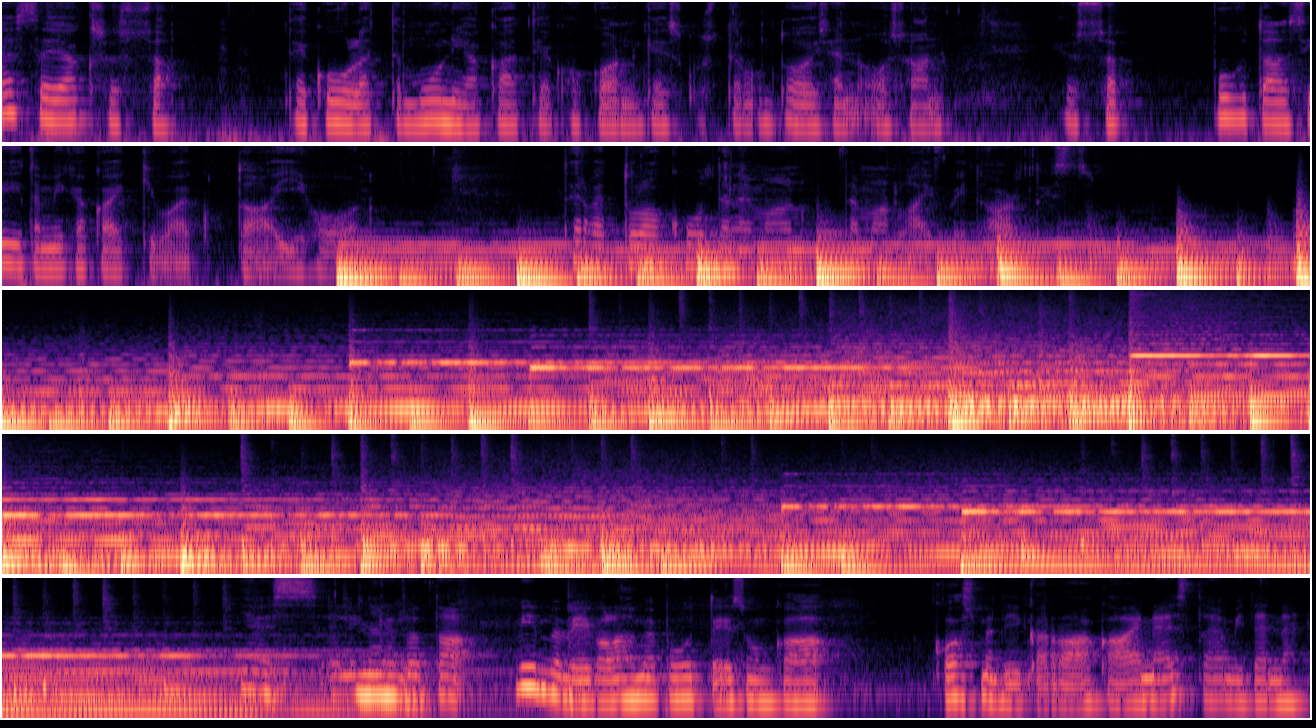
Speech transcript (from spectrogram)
Tässä jaksossa te kuulette mun ja Katja Kokon keskustelun toisen osan, jossa puhutaan siitä, mikä kaikki vaikuttaa ihoon. Tervetuloa kuuntelemaan. Tämä on Life with Artists. Viime viikolla me puhuttiin sunkaan kosmetiikan raaka-aineista ja miten ne,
